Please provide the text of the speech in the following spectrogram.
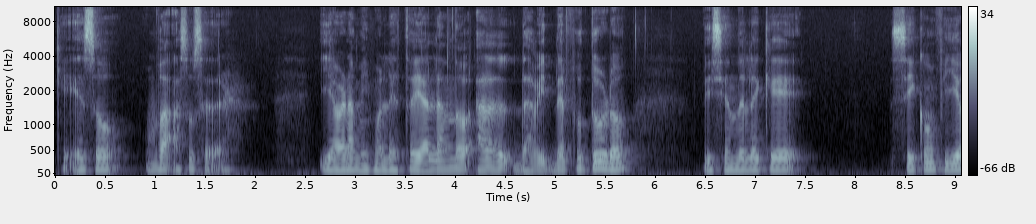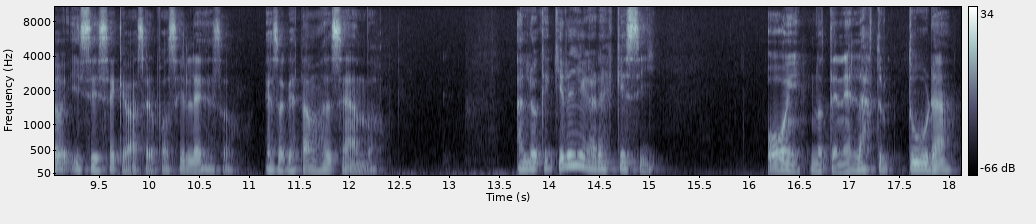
que eso va a suceder. Y ahora mismo le estoy hablando al David del futuro, diciéndole que sí confío y sí sé que va a ser posible eso, eso que estamos deseando. A lo que quiero llegar es que si hoy no tenés la estructura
